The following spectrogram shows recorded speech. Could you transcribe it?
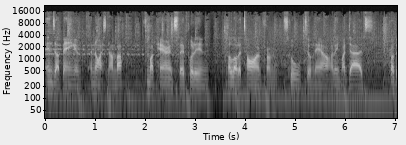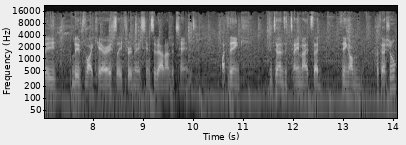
ends up being a, a nice number. For my parents, they've put in a lot of time from school till now. I think my dad's probably lived vicariously through me since about under 10s. I think in terms of teammates, they think I'm professional.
